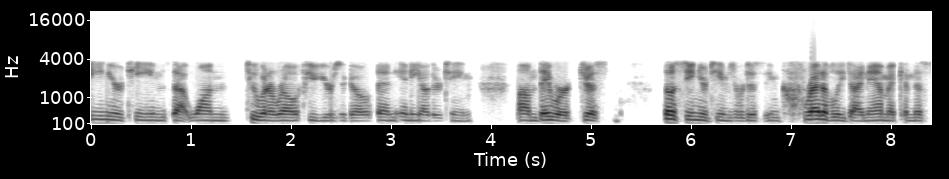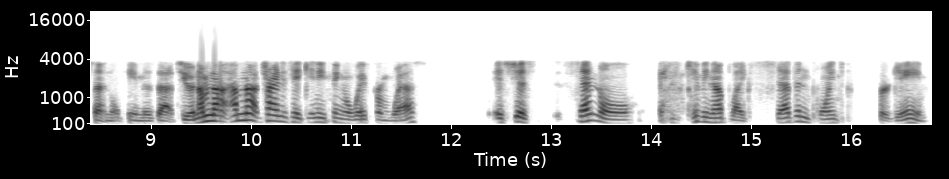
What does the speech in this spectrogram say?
senior teams that won two in a row a few years ago than any other team. Um, they were just those senior teams were just incredibly dynamic, and this Sentinel team is that too. And I'm not I'm not trying to take anything away from West. It's just Sentinel is giving up like seven points per game.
